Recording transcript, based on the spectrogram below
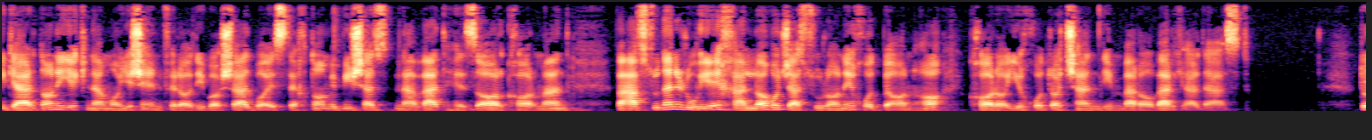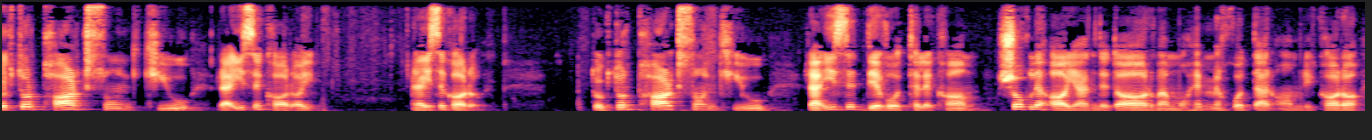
گردان یک نمایش انفرادی باشد با استخدام بیش از 90 هزار کارمند و افزودن روحیه خلاق و جسورانه خود به آنها کارایی خود را چندین برابر کرده است. دکتر پارک سونگ کیو رئیس کارایی رئیس کار دکتر پارک سون کیو رئیس دیو تلکام شغل آیندهدار و مهم خود در آمریکا را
